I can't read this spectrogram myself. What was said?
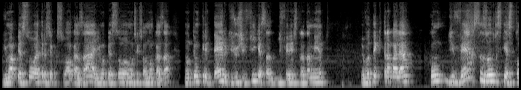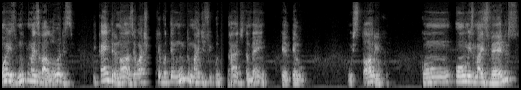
de uma pessoa heterossexual casar e uma pessoa homossexual não casar, não tem um critério que justifique essa diferente tratamento. Eu vou ter que trabalhar com diversas outras questões, muito mais valores, e cá entre nós, eu acho que eu vou ter muito mais dificuldade também, pelo, pelo o histórico, com homens mais velhos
